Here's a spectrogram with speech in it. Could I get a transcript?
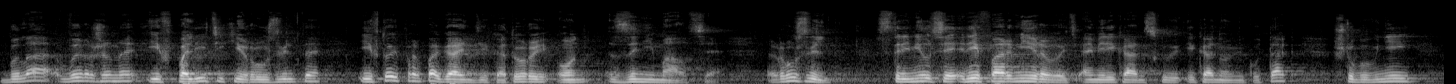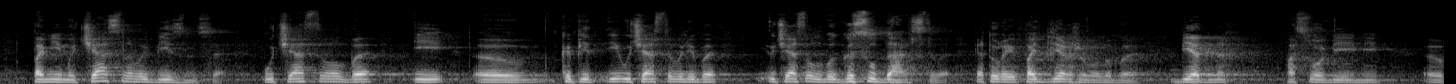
была выражена и в политике Рузвельта, и в той пропаганде, которой он занимался. Рузвельт стремился реформировать американскую экономику так, чтобы в ней помимо частного бизнеса участвовал бы и, э, и участвовали бы, участвовало бы государство, которое поддерживало бы бедных пособиями, э,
